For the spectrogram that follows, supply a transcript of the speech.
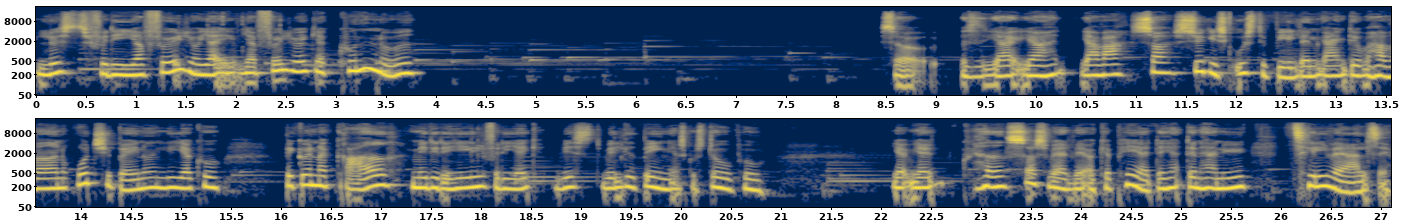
lyst, fordi jeg følte jo, jeg, jeg følte jo ikke, jeg kunne noget. Så altså, jeg, jeg, jeg var så psykisk ustabil dengang. Det har været en rutsjebane, uden lige jeg kunne begynde at græde midt i det hele, fordi jeg ikke vidste, hvilket ben jeg skulle stå på. Jeg, jeg havde så svært ved at kapere det her, den her nye tilværelse.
